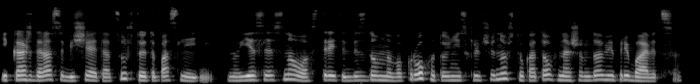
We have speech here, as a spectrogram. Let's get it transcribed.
и каждый раз обещает отцу, что это последний. Но если снова встретит бездомного кроха, то не исключено, что котов в нашем доме прибавится.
